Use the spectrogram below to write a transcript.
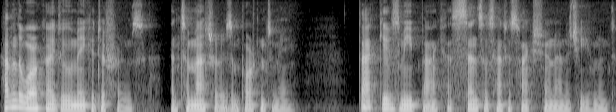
Having the work I do make a difference and to matter is important to me. That gives me back a sense of satisfaction and achievement.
